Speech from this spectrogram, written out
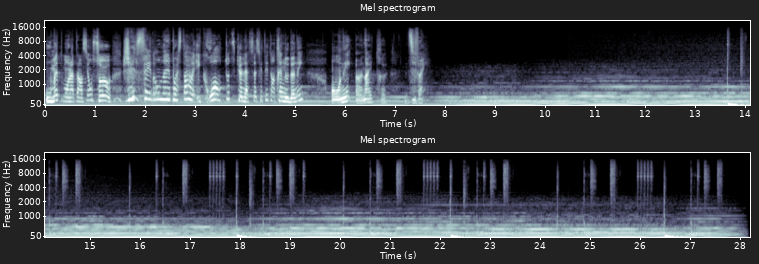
Ou mettre mon attention sur j'ai le syndrome de l'imposteur et croire tout ce que la société est en train de nous donner? On est un être divin.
